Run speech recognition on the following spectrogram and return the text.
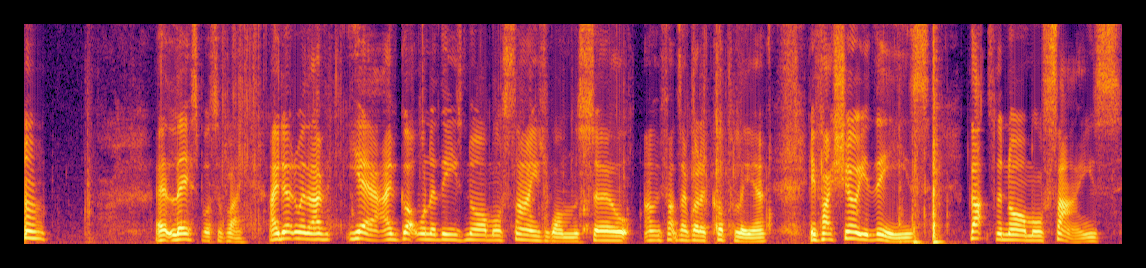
a lace butterfly. I don't know whether I've... Yeah, I've got one of these normal sized ones. So, in fact, I've got a couple here. If I show you these, that's the normal size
